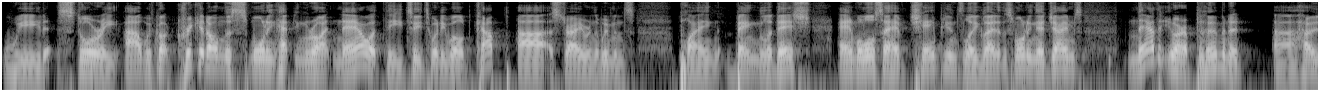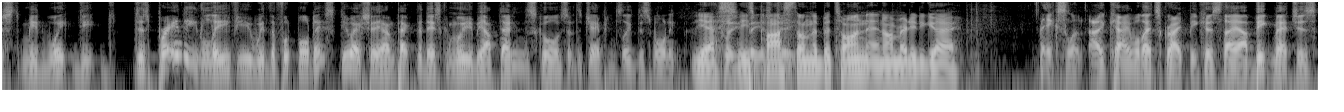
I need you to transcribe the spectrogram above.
weird story. Uh, we've got cricket on this morning happening right now at the T20 World Cup. Uh, Australia and the women's playing Bangladesh, and we'll also have Champions League later this morning. Now, James, now that you are a permanent uh, host midweek, do you, does Brandy leave you with the football desk? Do you actually unpack the desk, and will you be updating the scores of the Champions League this morning? yes, he's PSG? passed on the baton, and I'm ready to go. Excellent. Okay, well that's great because they are big matches.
